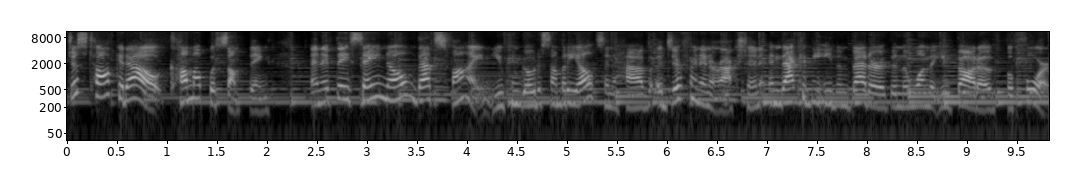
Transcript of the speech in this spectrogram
Just talk it out. Come up with something. And if they say no, that's fine. You can go to somebody else and have a different interaction. And that could be even better than the one that you thought of before.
